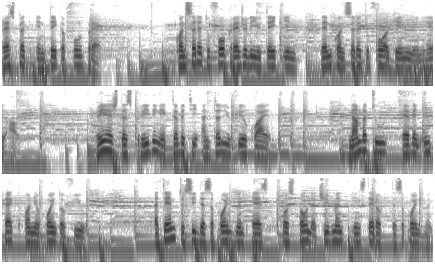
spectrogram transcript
respite and take a full breath. Consider to fall gradually you take in, then consider to fall again you inhale out. Rehash this breathing activity until you feel quiet. Number 2, have an impact on your point of view. Attempt to see disappointment as postponed achievement instead of disappointment.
